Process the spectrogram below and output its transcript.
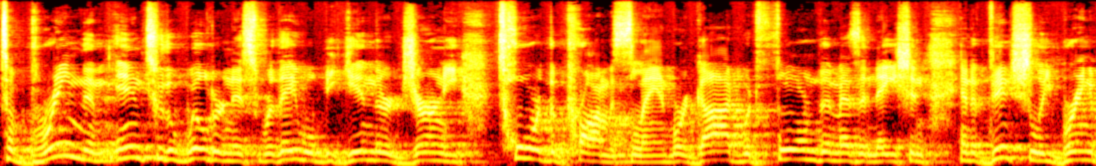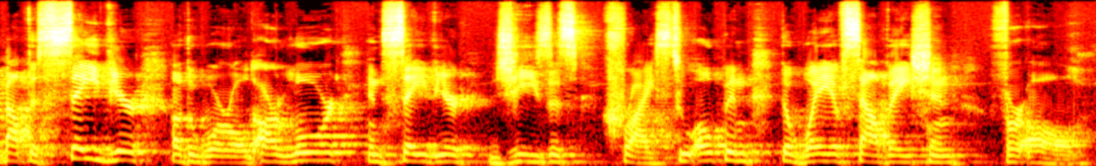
to bring them into the wilderness where they will begin their journey toward the promised land, where God would form them as a nation and eventually bring about the Savior of the world, our Lord and Savior, Jesus Christ, to open the way of salvation for all.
